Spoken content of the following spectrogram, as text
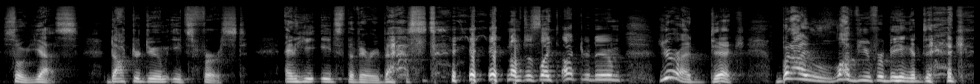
So yes, Dr. Doom eats first and he eats the very best. and I'm just like, Dr. Doom, you're a dick, but I love you for being a dick.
